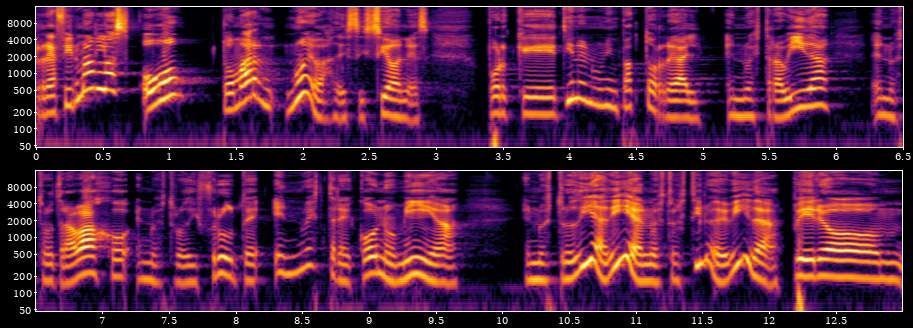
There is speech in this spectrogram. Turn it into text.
reafirmarlas o tomar nuevas decisiones, porque tienen un impacto real en nuestra vida, en nuestro trabajo, en nuestro disfrute, en nuestra economía, en nuestro día a día, en nuestro estilo de vida. Pero mm,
